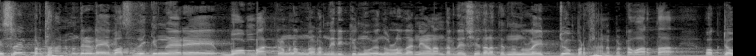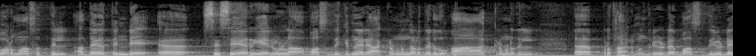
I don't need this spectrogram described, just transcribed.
ഇസ്രായേൽ പ്രധാനമന്ത്രിയുടെ വസതിക്ക് നേരെ ബോംബാക്രമണം നടന്നിരിക്കുന്നു എന്നുള്ളത് തന്നെയാണ് അന്തർദേശീയ തലത്തിൽ നിന്നുള്ള ഏറ്റവും പ്രധാനപ്പെട്ട വാർത്ത. ഒക്ടോബർ മാസത്തിൽ അദ്ദേഹത്തിന്റെ സിസേറിയയിലുള്ള വസതിക്ക് നേരെ ആക്രമണം നടന്നിരുന്നു. ആ ആക്രമണത്തിൽ പ്രധാനമന്ത്രിയുടെ വസതിയുടെ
